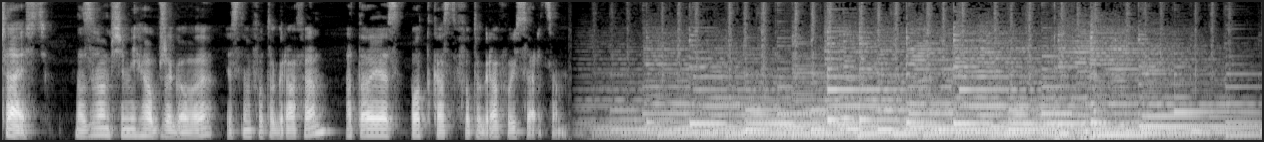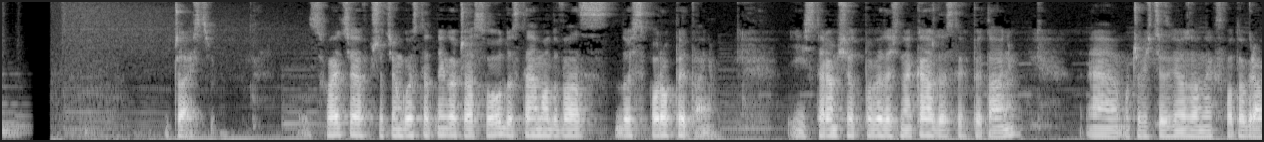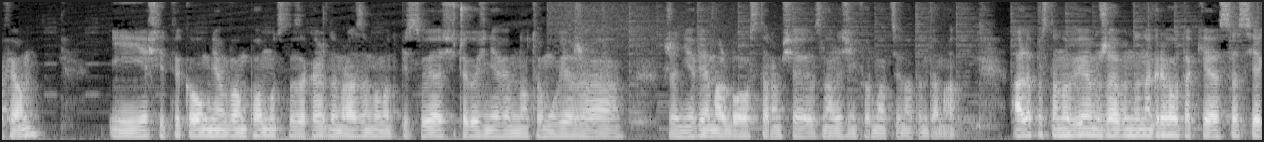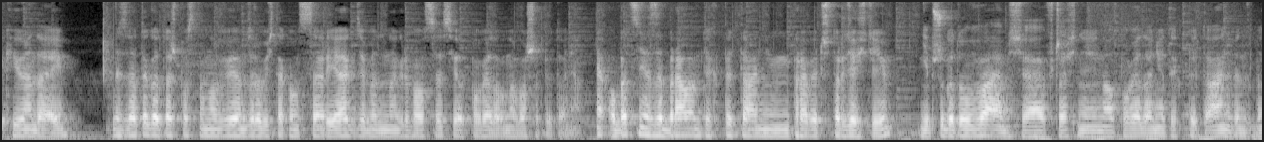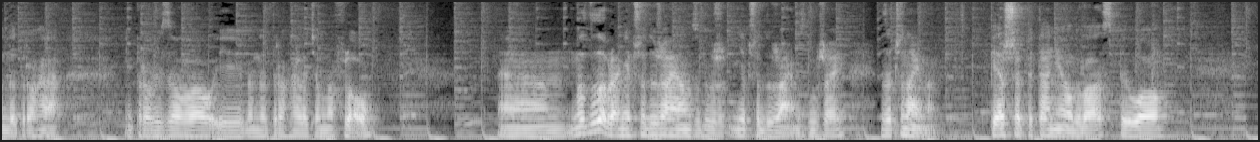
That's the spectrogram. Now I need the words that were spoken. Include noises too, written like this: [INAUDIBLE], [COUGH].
Cześć, nazywam się Michał Brzegowy, jestem fotografem, a to jest podcast Fotografuj Sercem. Cześć. Słuchajcie, w przeciągu ostatniego czasu dostałem od Was dość sporo pytań i staram się odpowiadać na każde z tych pytań, e, oczywiście związanych z fotografią. I jeśli tylko umiem Wam pomóc, to za każdym razem Wam odpisuję. Jeśli czegoś nie wiem, no to mówię, że, że nie wiem, albo staram się znaleźć informacje na ten temat. Ale postanowiłem, że będę nagrywał takie sesje QA. Więc dlatego też postanowiłem zrobić taką serię, gdzie będę nagrywał sesję i odpowiadał na Wasze pytania. Obecnie zebrałem tych pytań prawie 40. Nie przygotowywałem się wcześniej na odpowiadanie tych pytań, więc będę trochę improwizował i będę trochę leciał na flow. No to dobra, nie przedłużając, nie przedłużając dłużej, zaczynajmy. Pierwsze pytanie od Was było,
